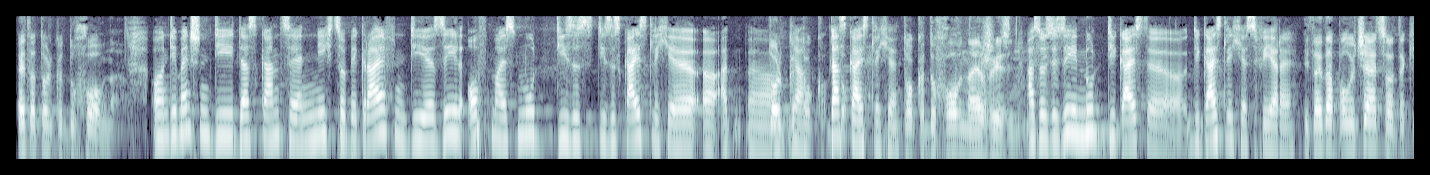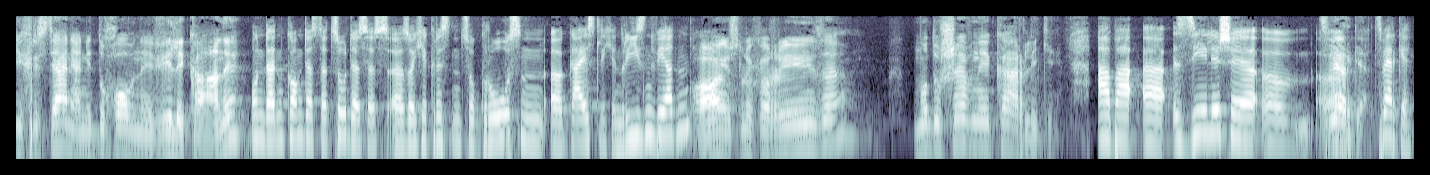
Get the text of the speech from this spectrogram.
это только духовно. Und die Menschen, die das Ganze nicht so begreifen, die sehen oftmals nur dieses, dieses geistliche, äh, äh, Только, ja, только, das Geistliche. только духовная жизнь. Also sie sehen nur die, Geiste, die geistliche Sphäre. И тогда получается, вот такие христиане, они духовные великаны, Und dann kommt das dazu, dass es äh, solche Christen zu großen äh, geistlichen Riesen werden, Geistliche Riese, но душевные карлики. aber äh, seelische äh, Zwerge. Äh, Zwerge.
